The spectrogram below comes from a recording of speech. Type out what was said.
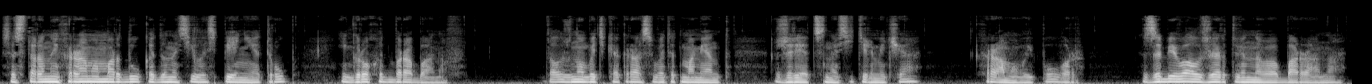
Со стороны храма Мардука доносилось пение труб и грохот барабанов. Должно быть, как раз в этот момент жрец-носитель меча, храмовый повар, забивал жертвенного барана —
